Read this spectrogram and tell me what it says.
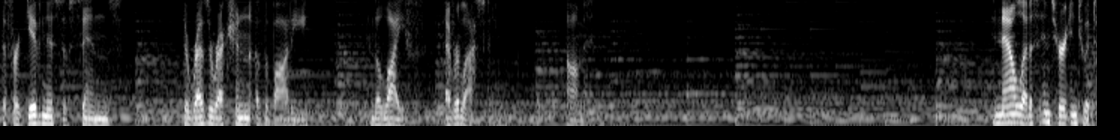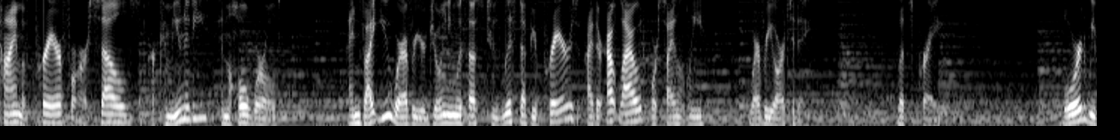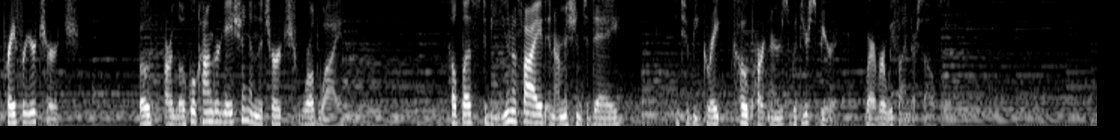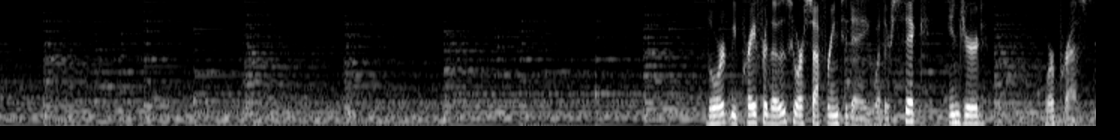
the forgiveness of sins, the resurrection of the body, and the life everlasting. Amen. And now let us enter into a time of prayer for ourselves, our community, and the whole world. I invite you, wherever you're joining with us, to lift up your prayers, either out loud or silently, wherever you are today. Let's pray. Lord, we pray for your church, both our local congregation and the church worldwide. Help us to be unified in our mission today and to be great co partners with your Spirit wherever we find ourselves. Lord, we pray for those who are suffering today, whether sick, injured, or oppressed.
